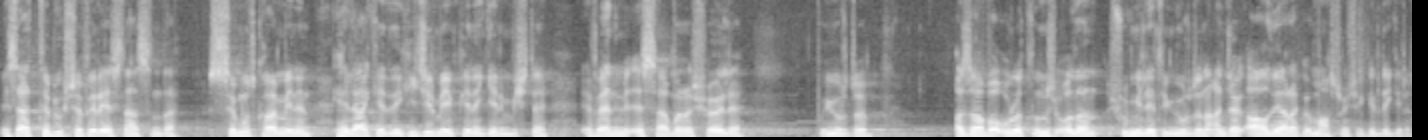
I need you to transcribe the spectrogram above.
Mesela Tebük seferi esnasında Semud kavminin helak edildiği Hicr mevkiine gelinmişti. Efendimiz eshabına şöyle buyurdu. Azaba uğratılmış olan şu milletin yurduna ancak ağlayarak ve mahzun şekilde girin.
